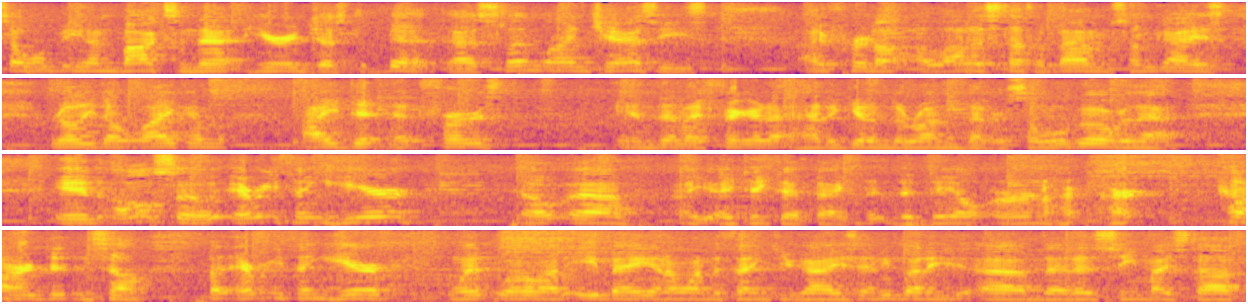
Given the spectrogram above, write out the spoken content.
So we'll be unboxing that here in just a bit. Uh, Slimline chassis, I've heard a, a, lot of stuff about them. Some guys really don't like them. I didn't at first, and then I figured out how to get them to run better. So we'll go over that. And also everything here, oh, uh, I, I, take that back. The, the Dale Earnhardt card didn't sell, but everything here went well on eBay, and I want to thank you guys. Anybody uh, that has seen my stuff,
